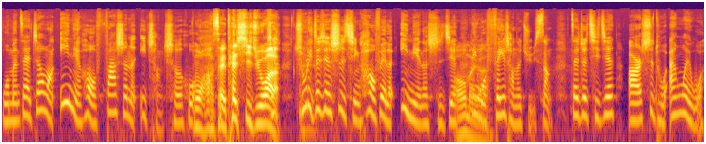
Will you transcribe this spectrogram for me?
我们在交往一年后发生了一场车祸。哇塞，太戏剧化了！处理这件事情耗费了一年的时间，令我非常的沮丧。在这期间，R 试图安慰我，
